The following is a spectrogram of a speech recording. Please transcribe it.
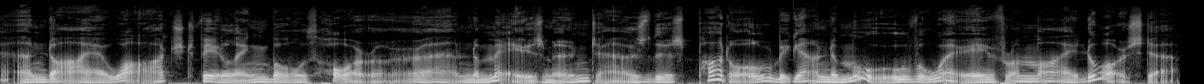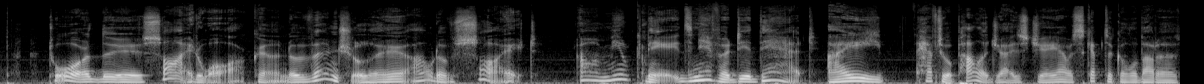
And I watched, feeling both horror and amazement, as this puddle began to move away from my doorstep toward the sidewalk and eventually out of sight. Our milkmaids never did that. I have to apologize, Jay. I was skeptical about a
